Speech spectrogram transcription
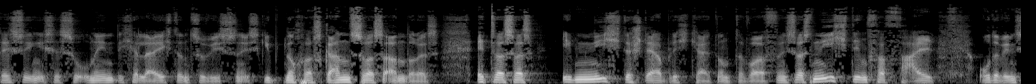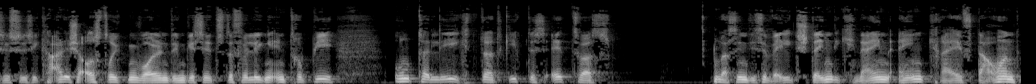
deswegen ist es so unendlich erleichternd zu wissen, es gibt noch was ganz was anderes. Etwas, was eben nicht der Sterblichkeit unterworfen ist, was nicht dem Verfall oder wenn Sie es physikalisch ausdrücken wollen, dem Gesetz der völligen Entropie unterliegt. Dort gibt es etwas, was in diese Welt ständig hinein eingreift, dauernd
